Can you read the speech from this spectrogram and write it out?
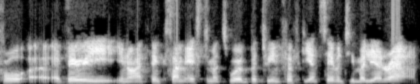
for a, a very, you know, I think some estimates were between 50 and 70 million rand.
